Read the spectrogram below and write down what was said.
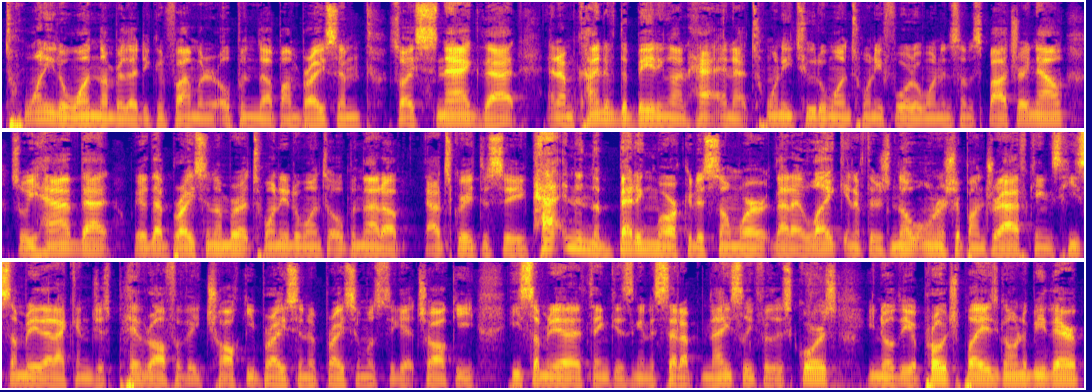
20 to 1 number that you can find when it opened up on Bryson. So I snagged that, and I'm kind of debating on Hatton at 22 to 1, 24 to 1 in some spots right now. So we have that. We have that Bryson number at 20 to 1 to open that up. That's great to see. Hatton in the betting market is somewhere that I like, and if there's no ownership on DraftKings, he's somebody that I can just pivot off of a chalky Bryson if Bryson wants to get chalky. He's somebody that I think is going to set up nicely for this course. You know, the approach play is going to be there.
